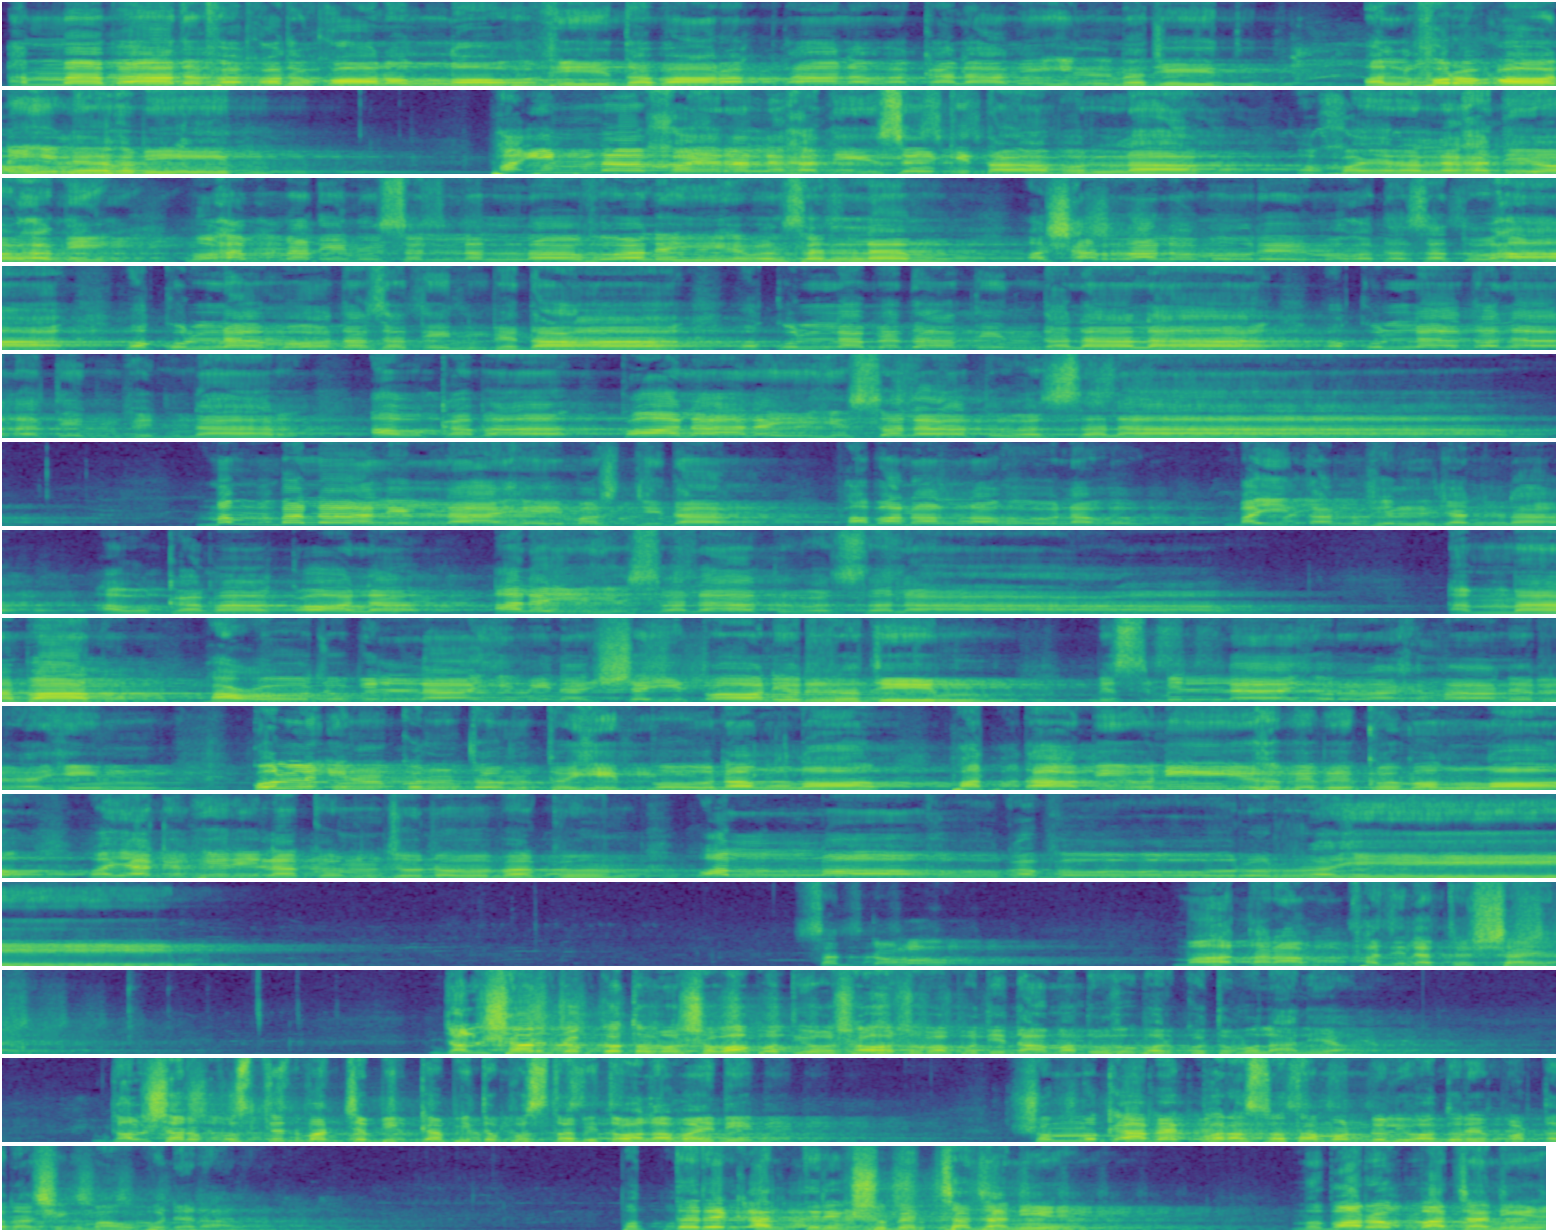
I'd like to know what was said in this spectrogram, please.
أما بعد فقد قال الله في تبارك تعالى وكلامه المجيد والفرقانه الحميد فإن خير الحديث كتاب الله وخير الهدي هدي محمد صلى الله عليه وسلم وشر الأمور محدثتها وكل محدثة بدعة وكل بدعة ضلالة وكل ضلالة في النار أو كما قال عليه الصلاة والسلام من بنى لله مسجدا فبنى الله له بيتا في الجنة أو كما قال عليه الصلاة والسلام أما بعد فأعوذ بالله من الشيطان الرجيم بسم الله الرحمن الرحيم قل إن كنتم تحبون الله فاتبعوني يحببكم الله ويغفر لكم ذنوبكم والله غفور رحيم صدقه محترم فضيلة الشيخ জলসার যোগ্যতম সভাপতি ও সহসভাপতি দামাদুহু বরকতমুল আলিয়া। জলসার উপস্থিত মঞ্চে বিজ্ঞাপিত প্রস্তাবিত আলামাই দিন সম্মুখে আবেগ ভরা শ্রোতামণ্ডলী অদূরে পর্দানা সিং মা বোনেরা। প্রত্যেক আন্তরিক শুভেচ্ছা জানিয়ে, মোবারকবাদ জানিয়ে,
